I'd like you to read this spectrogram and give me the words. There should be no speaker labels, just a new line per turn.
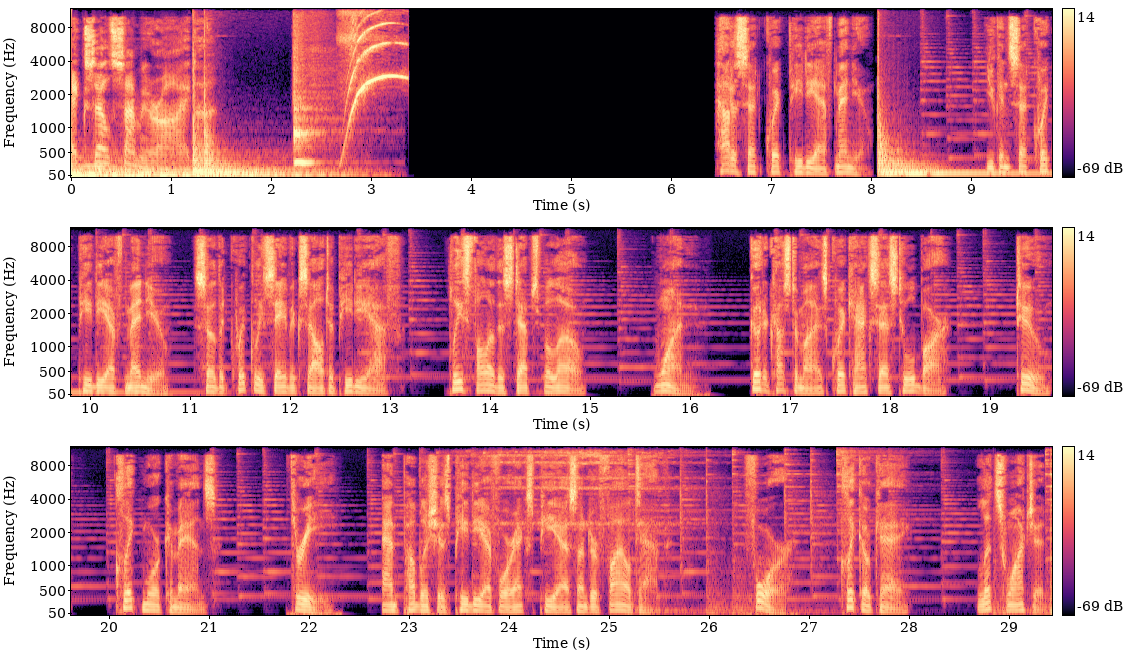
Excel Samurai.
How to set quick PDF menu. You can set quick PDF menu, so that quickly save Excel to PDF. Please follow the steps below. 1. Go to Customize Quick Access Toolbar. 2. Click More Commands. 3. Add Publish as PDF or XPS under File tab. 4. Click OK. Let's watch it.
